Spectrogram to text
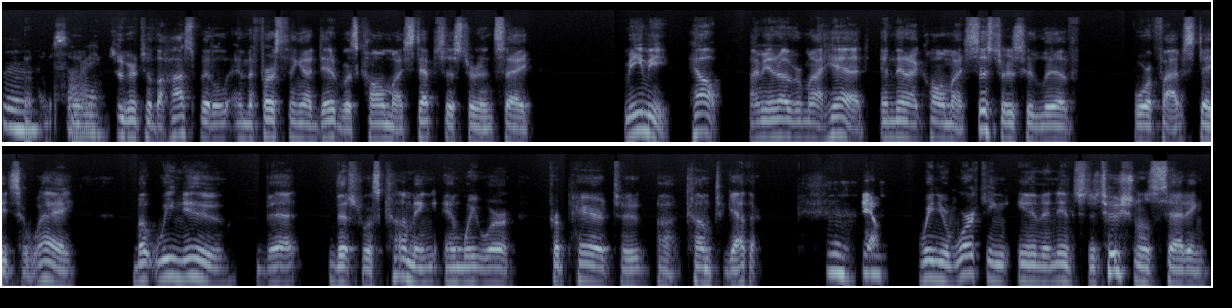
mm, uh, sorry. Um, took her to the hospital. And the first thing I did was call my stepsister and say, "Mimi, help! I'm in over my head." And then I call my sisters who live four or five states away. But we knew that this was coming, and we were prepared to uh, come together. Mm-hmm. Yeah when you're working in an institutional setting,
